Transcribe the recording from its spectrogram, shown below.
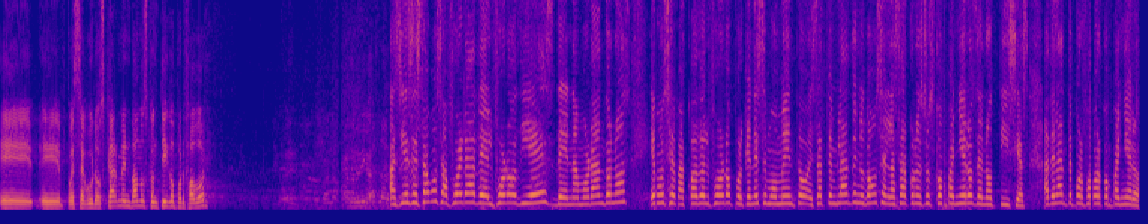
eh, pues seguros. Carmen, vamos contigo, por favor. Así es, estamos afuera del foro 10 de Enamorándonos. Hemos evacuado el foro porque en ese momento está temblando y nos vamos a enlazar con nuestros compañeros de noticias. Adelante, por favor, compañeros.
